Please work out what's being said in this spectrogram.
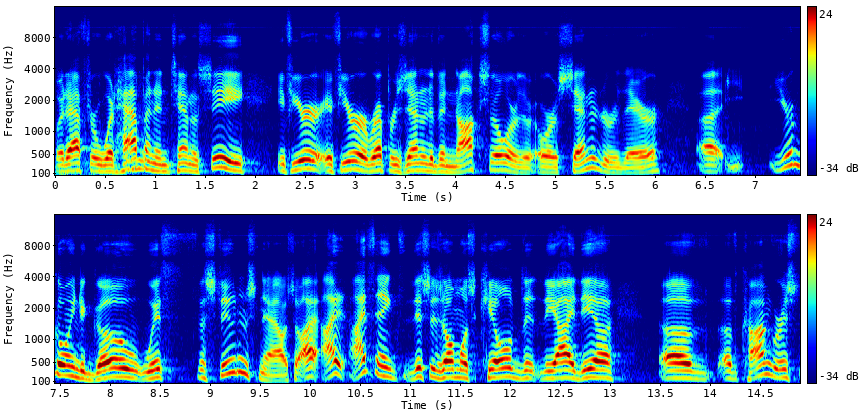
But after what happened in Tennessee, if you're, if you're a representative in Knoxville or, or a senator there, uh, you're going to go with the students now. So I, I, I think this has almost killed the, the idea of, of Congress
